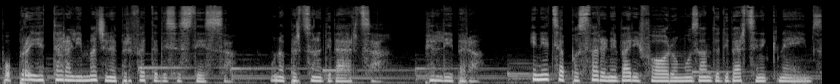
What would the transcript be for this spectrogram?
può proiettare l'immagine perfetta di se stessa, una persona diversa, più libera. Inizia a postare nei vari forum usando diversi nicknames,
